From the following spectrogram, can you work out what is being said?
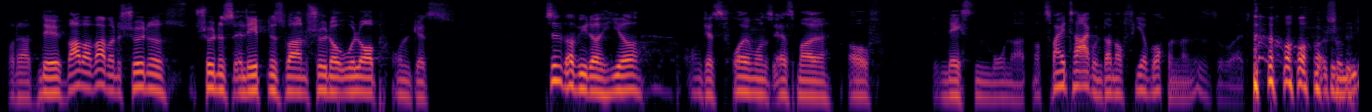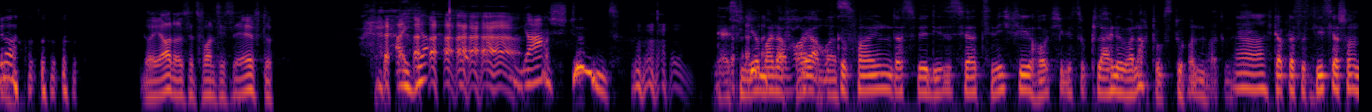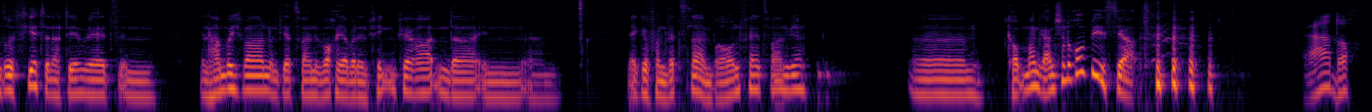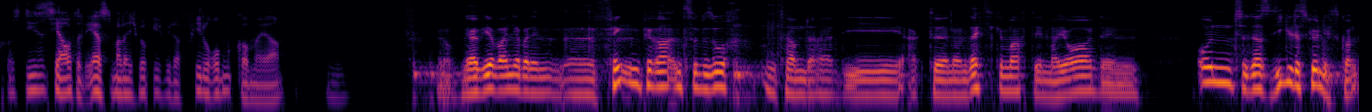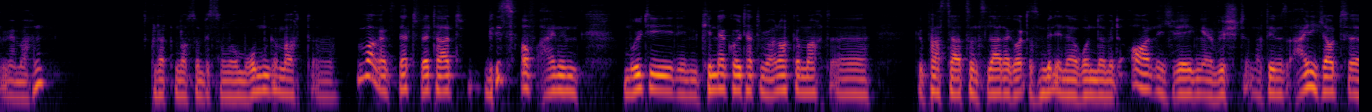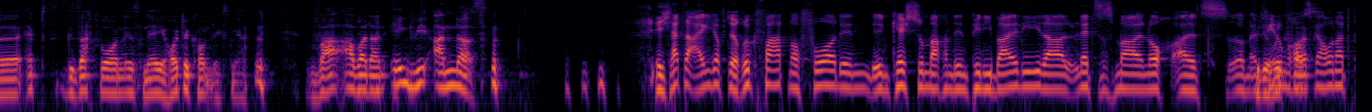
Oder, nee, war aber, war aber ein schönes, schönes Erlebnis, war ein schöner Urlaub und jetzt sind wir wieder hier und jetzt freuen wir uns erstmal auf den nächsten Monat. Noch zwei Tage und dann noch vier Wochen, dann ist es soweit. Schon wieder? Naja, das ist der 20.11. ah, ja. ja, stimmt. Da ist mir und meiner Frau ja aufgefallen, dass wir dieses Jahr ziemlich viel häufig so kleine Übernachtungstouren machen. ja, Ich glaube, das ist dieses Jahr schon unsere vierte, nachdem wir jetzt in, in Hamburg waren und jetzt war eine Woche ja bei den Finkenpiraten da in ähm, Ecke von Wetzlar in Braunfels waren wir. Ähm, kommt man ganz schön ruppis, ja. Ja, doch. Ist dieses Jahr auch das erste Mal, dass ich wirklich wieder viel rumkomme, ja. Ja, ja wir waren ja bei den äh, Finkenpiraten zu Besuch und haben da die Akte 69 gemacht, den Major, den und das Siegel des Königs konnten wir machen. Und hatten noch so ein bisschen rumrum gemacht. Äh, war ganz nett. Wetter hat bis auf einen Multi, den Kinderkult hatten wir auch noch gemacht, äh, gepasst. Hat uns leider Gottes mit in der Runde mit ordentlich Regen erwischt. Nachdem es eigentlich laut äh, Apps gesagt worden ist, nee, heute kommt nichts mehr. War aber dann irgendwie anders. Ich hatte eigentlich auf der Rückfahrt noch vor, den, den Cash zu machen, den Pinibaldi da letztes Mal noch als ähm, Empfehlung rausgehauen hat.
